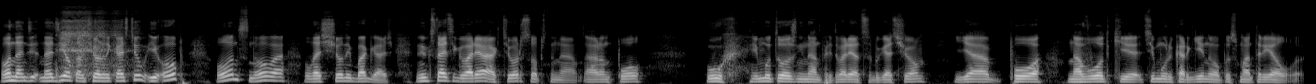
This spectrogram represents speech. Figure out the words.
Он надел там черный костюм, и оп, он снова лощеный богач. Ну и, кстати говоря, актер, собственно, Аарон Пол, ух, ему тоже не надо притворяться богачом. Я по наводке Тимура Каргинова посмотрел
